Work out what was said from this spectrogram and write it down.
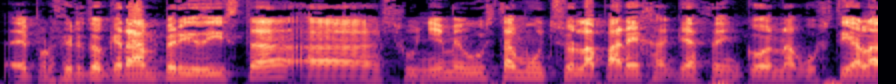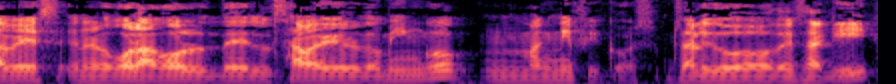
Eh, por cierto, gran periodista, a Suñé me gusta mucho la pareja que hacen con Agustí Alavés en el gol a gol del sábado y el domingo, magníficos. Un saludo desde aquí,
